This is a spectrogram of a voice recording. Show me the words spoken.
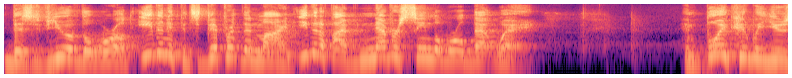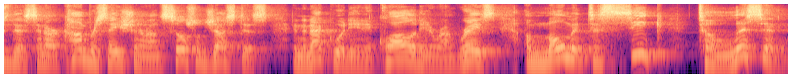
this view of the world, even if it's different than mine, even if I've never seen the world that way? And boy, could we use this in our conversation around social justice and inequity and equality, around race, a moment to seek to listen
